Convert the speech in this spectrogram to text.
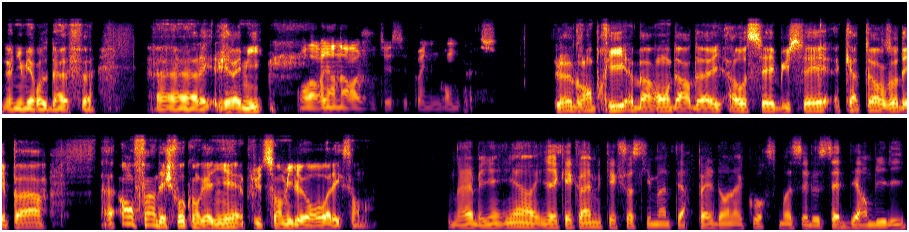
le numéro 9. Euh, Jérémy On n'a rien à rajouter, c'est pas une grande course. Le Grand Prix Baron d'Ardeuil, AOC Busset, 14 au départ. Euh, enfin, des chevaux qui ont gagné plus de 100 000 euros, Alexandre. Ouais, il y, a quand même quelque chose qui m'interpelle dans la course. Moi, c'est le 7 d'Herbili,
